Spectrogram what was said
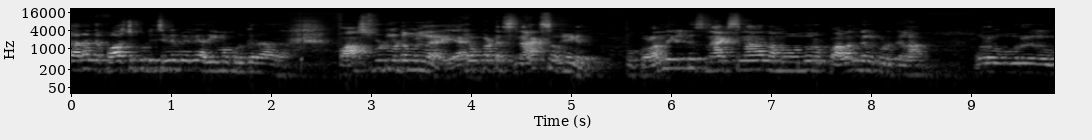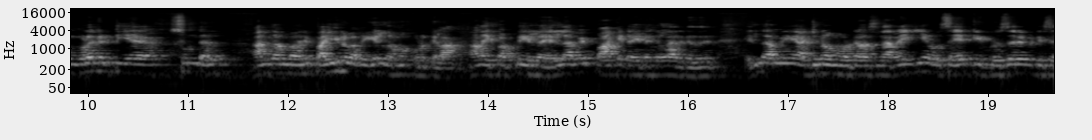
காரணம் இந்த ஃபாஸ்ட் ஃபுட் சின்ன பிள்ளைகளுக்கு அதிகமாக கொடுக்குறாங்க ஃபாஸ்ட் ஃபுட் மட்டும் இல்ல ஏகப்பட்ட ஸ்நாக்ஸ் வகைகள். இப்போ குழந்தைகளுக்கு ஸ்நாக்ஸ்னா நம்ம வந்து ஒரு பழங்கள் கொடுக்கலாம். ஒரு ஒரு முளைகட்டிய சுண்டல் அந்த மாதிரி பயிர் வகைகள் நம்ம கொடுக்கலாம். ஆனால் இப்போ அப்படி இல்லை. எல்லாமே பாக்கெட் ஐட்டங்கள்லாம் இருக்குது. எல்லாமே அஜினோமோட்டாஸ் நிறைய ஒரு செயற்கை ப்ரிசர்வேட்டிவ்ஸ்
